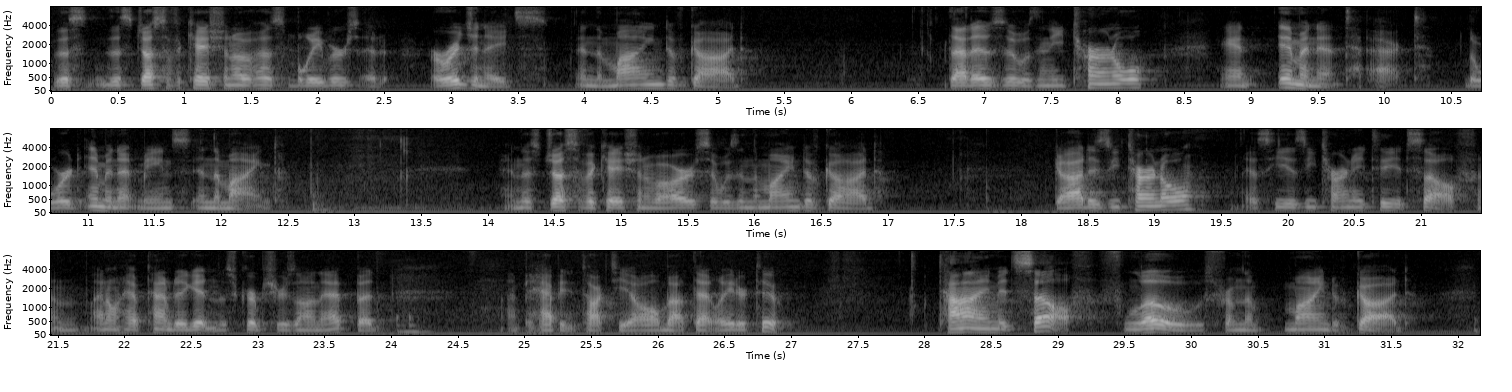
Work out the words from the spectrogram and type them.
This, this justification of us believers it originates in the mind of God. That is, it was an eternal and immanent act. The word immanent means in the mind. And this justification of ours, it was in the mind of God. God is eternal as He is eternity itself. And I don't have time to get into the scriptures on that, but I'd be happy to talk to you all about that later too. Time itself flows from the mind of God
